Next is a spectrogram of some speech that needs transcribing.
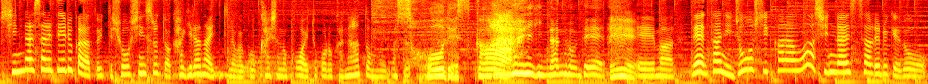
信頼されているからといって昇進するとは限らないっていうのがこう会社の怖いところかなと思います。そうですか、はい。なのでええ。えーまあね、単に上司からは信頼されるけど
